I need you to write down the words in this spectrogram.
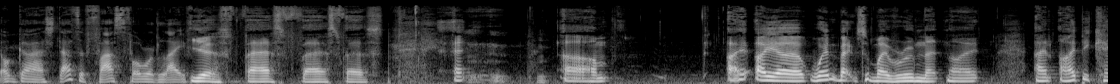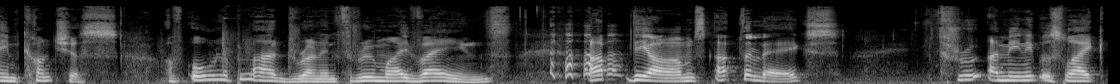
Oh gosh, that's a fast forward life. Yes, fast, fast, fast. And, um, I, I uh, went back to my room that night and I became conscious of all the blood running through my veins, up the arms, up the legs, through. I mean, it was like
